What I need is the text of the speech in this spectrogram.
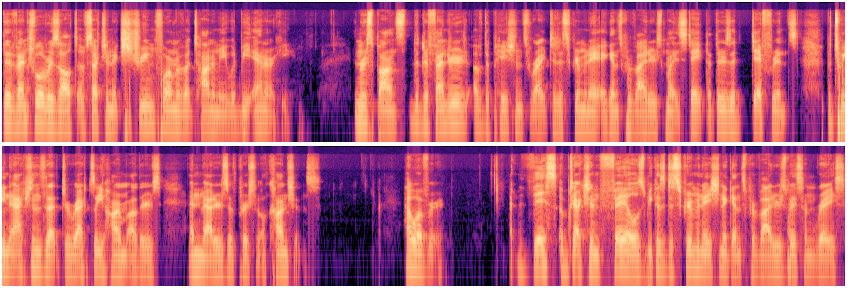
The eventual result of such an extreme form of autonomy would be anarchy. In response, the defender of the patient's right to discriminate against providers might state that there's a difference between actions that directly harm others and matters of personal conscience. However, this objection fails because discrimination against providers based on race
